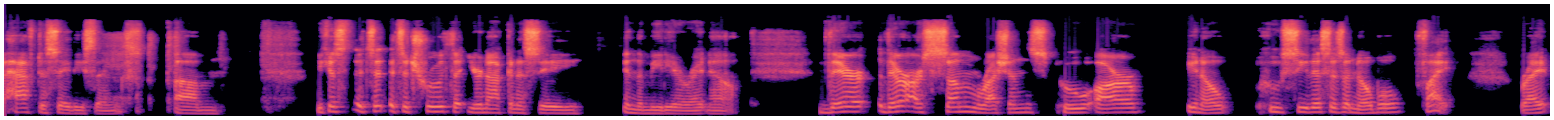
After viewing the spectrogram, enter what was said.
have to say these things um, because it's a, it's a truth that you're not going to see in the media right now. There there are some Russians who are you know who see this as a noble fight, right?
